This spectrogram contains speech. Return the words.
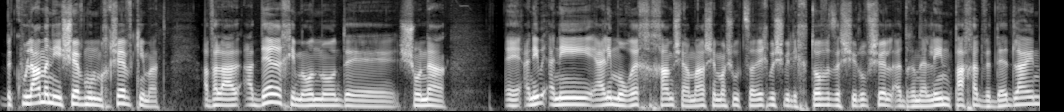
בכולם אני אשב מול מחשב כמעט, אבל הדרך היא מאוד מאוד אה, שונה. אה, אני, אני, היה לי מורה חכם שאמר שמה שהוא צריך בשביל לכתוב זה שילוב של אדרנלין, פחד ודדליין.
